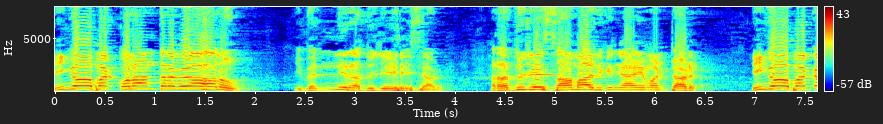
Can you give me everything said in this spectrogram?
ఇంకో పక్క కులాంతర వివాహాలు ఇవన్నీ రద్దు చేసేశాడు. రద్దు చేసి సామాజిక న్యాయం అంటాడు. ఇంకో పక్క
